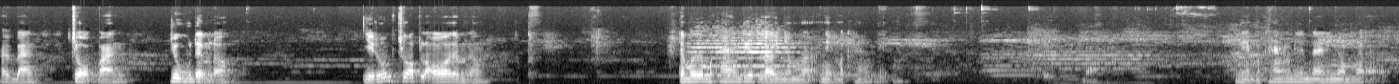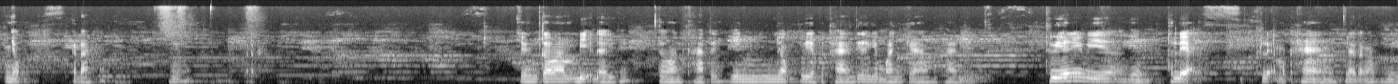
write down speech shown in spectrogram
ឲ្យបានជាប់បានយូរតែម្ដងនិយាយរួមជាប់ល្អតែម្ដងតែមើលមកខាងទៀតឥឡូវខ្ញុំនេះមកខាងទៀតបាទនេះមកខាងមានតែខ្ញុំញុកกระดาษ យើងមិនតបានបៀកដីទេតបានខាត់ទេយើងញុកវាបន្ថែមទៀតយើងបាញ់កាវបន្ថែមទៀតទ្វានេះវាយើងធ្លាក់ធ្លាក់មកខាងអ្នកទាំងអស់គ្នា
